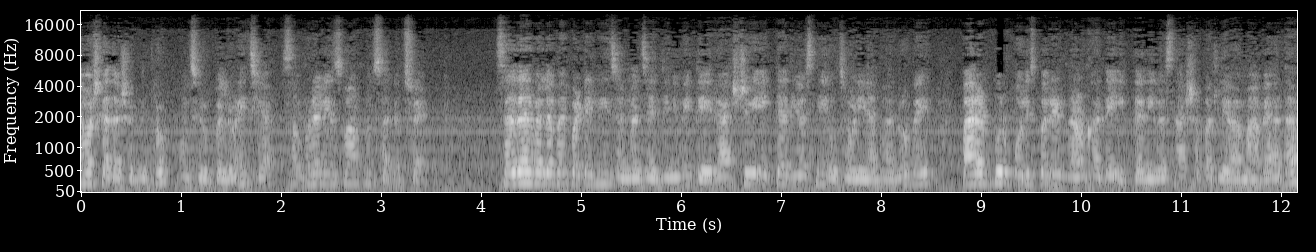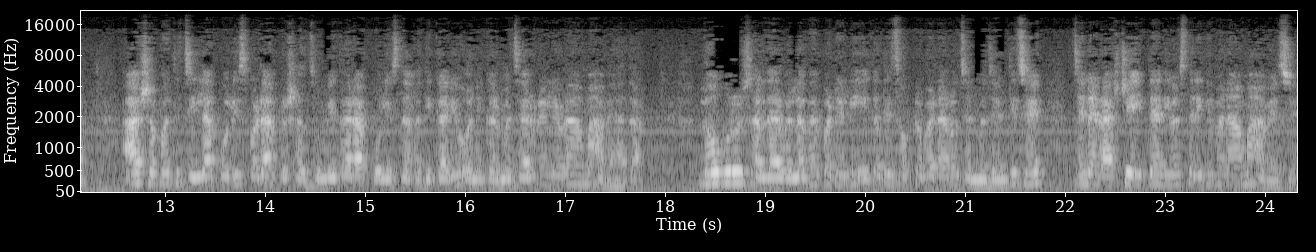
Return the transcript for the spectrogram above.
નમસ્કાર દર્શક મિત્રો, હું છું રૂપલ લોણીચિયા. સંપૂર્ણ ન્યૂઝમાં આપનું સ્વાગત છે. સરદાર વલ્લભભાઈ પટેલની જન્મજયંતિ નિમિત્તે રાષ્ટ્રીય એકતા દિવસની ઉજવણીના ભાગરૂપે પાલનપુર પોલીસ પરેડ ગ્રાઉન્ડ ખાતે એકતા દિવસના શપથ લેવામાં આવ્યા હતા. આ શપથ જિલ્લા પોલીસ વડા પ્રશાંત ઝુંબી દ્વારા પોલીસના અધિકારીઓ અને કર્મચારીઓને લેવડાવવામાં આવ્યા હતા. લોહ પુરુષ સરદાર વલ્લભભાઈ પટેલની એકત્રીસ ઓક્ટોબરના રોજ જન્મજયંતિ છે, જેને રાષ્ટ્રીય એકતા દિવસ તરીકે મનાવવામાં આવે છે.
